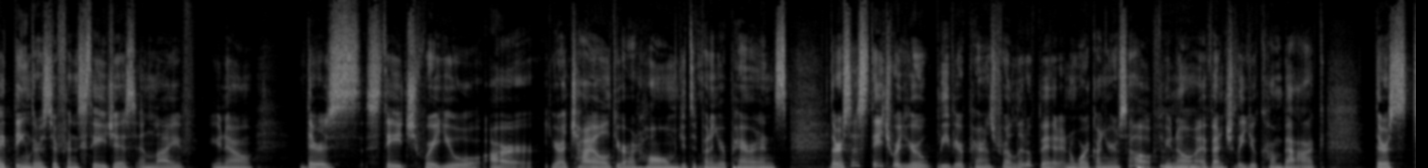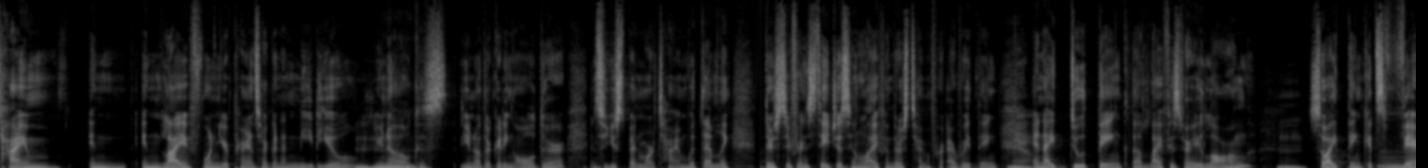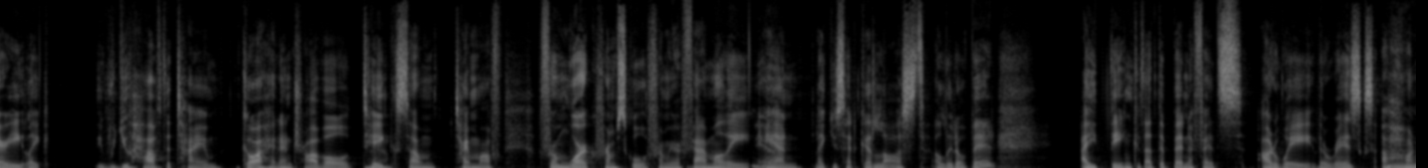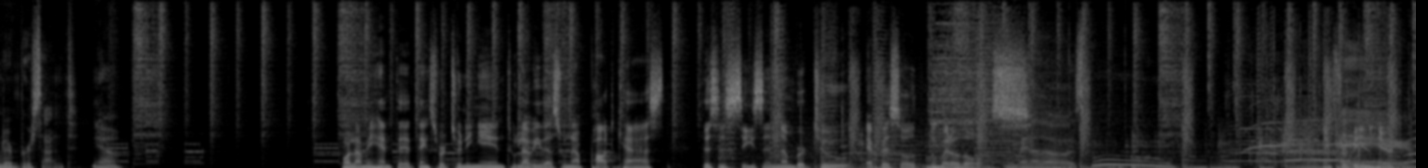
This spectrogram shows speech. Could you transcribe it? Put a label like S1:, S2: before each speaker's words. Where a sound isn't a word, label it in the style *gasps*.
S1: I think there's different stages in life, you know. There's stage where you are you're a child, you're at home, you depend on your parents. There's a stage where you leave your parents for a little bit and work on yourself, you know. Mm-hmm. Eventually you come back. There's time in in life when your parents are gonna need you, you know, mm-hmm. because you know they're getting older, and so you spend more time with them. Like there's different stages in life, and there's time for everything.
S2: Yeah.
S1: And I do think that life is very long, mm. so I think it's mm. very like you have the time. Go ahead and travel. Take some time off from work, from school, from your family, and like you said, get lost a little bit. I think that the benefits outweigh the risks a mm-hmm. hundred percent.
S3: Yeah.
S2: Hola, mi gente. Thanks for tuning in to La Vida es una podcast. This is season number two, episode número dos.
S3: Número dos. Woo.
S2: Thanks for being here.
